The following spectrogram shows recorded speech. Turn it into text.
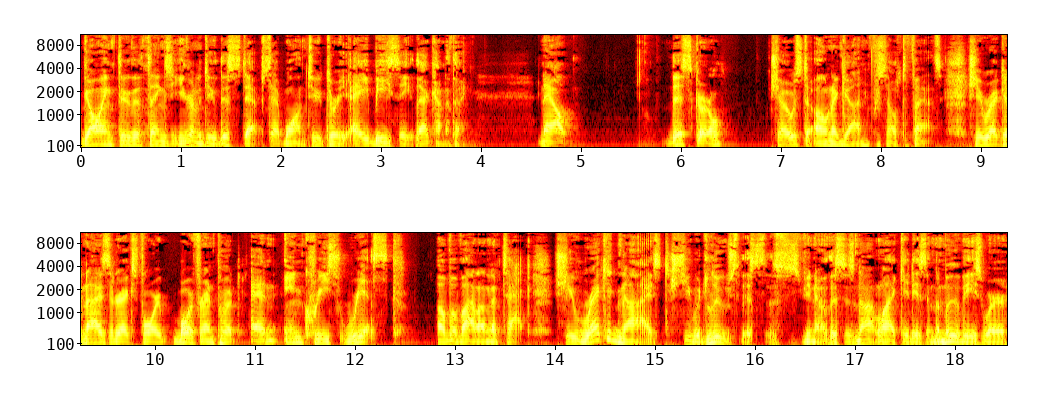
going through the things that you're going to do. This step, step one, two, three, A, B, C, that kind of thing. Now, this girl chose to own a gun for self defense. She recognized that her ex boyfriend put an increased risk of a violent attack. She recognized she would lose this. This, you know, this is not like it is in the movies where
